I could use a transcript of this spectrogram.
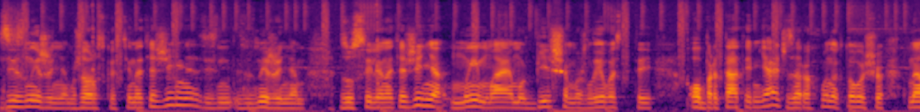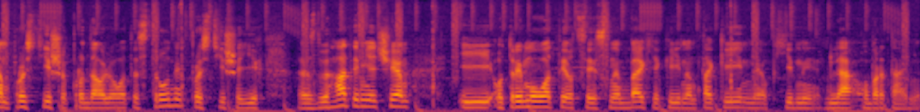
зі зниженням жорсткості натяжіння, зі зниженням зусилля натяжіння, ми маємо більше можливостей обертати м'яч за рахунок того, що нам простіше продавлювати струни, простіше їх е, здвигати м'ячем і отримувати оцей снепбек, який нам такий необхідний для обертання.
